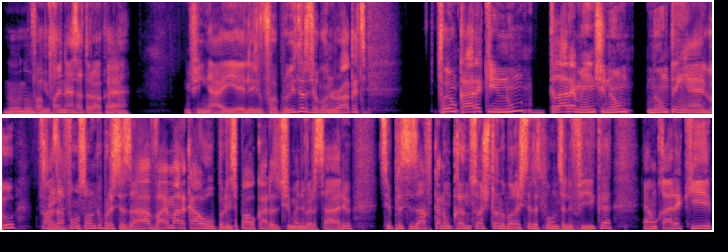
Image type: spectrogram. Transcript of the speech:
no, no foi, foi, nessa troca, é. né? Enfim, aí ele foi pro Wizards, jogou no Rockets foi um cara que não, claramente não, não tem ego, faz Sim. a função que precisar, vai marcar o principal cara do time aniversário. Se precisar ficar num canto só chutando bola de três pontos, ele fica. É um cara que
